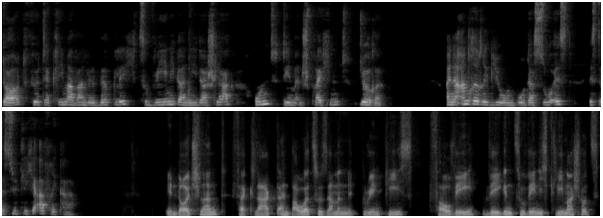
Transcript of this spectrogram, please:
Dort führt der Klimawandel wirklich zu weniger Niederschlag und dementsprechend Dürre. Eine andere Region, wo das so ist, ist das südliche Afrika. In Deutschland verklagt ein Bauer zusammen mit Greenpeace VW wegen zu wenig Klimaschutz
